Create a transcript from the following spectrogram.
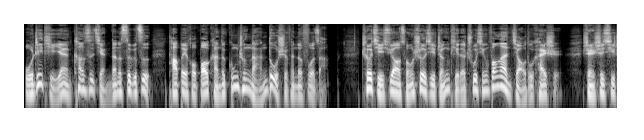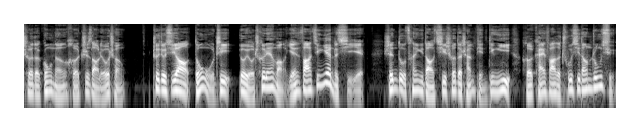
五 G 体验看似简单的四个字，它背后包含的工程难度十分的复杂。车企需要从设计整体的出行方案角度开始，审视汽车的功能和制造流程。这就需要懂五 G 又有车联网研发经验的企业，深度参与到汽车的产品定义和开发的初期当中去。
